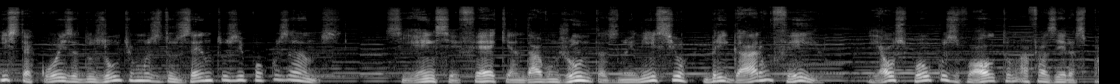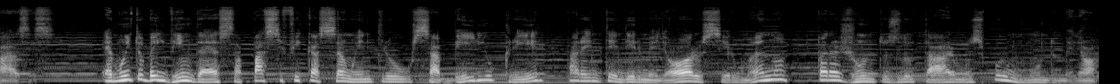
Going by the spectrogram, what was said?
Isto é coisa dos últimos duzentos e poucos anos. Ciência e fé, que andavam juntas no início, brigaram feio e aos poucos voltam a fazer as pazes. É muito bem-vinda essa pacificação entre o saber e o crer para entender melhor o ser humano para juntos lutarmos por um mundo melhor.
